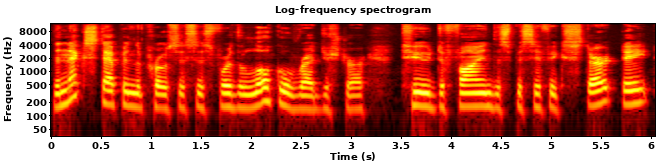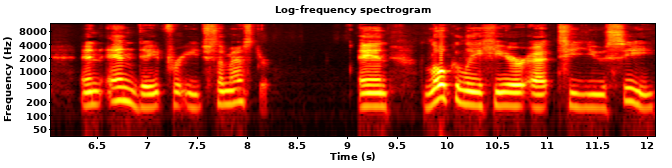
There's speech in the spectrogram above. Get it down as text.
the next step in the process is for the local registrar to define the specific start date and end date for each semester. And locally here at TUC,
